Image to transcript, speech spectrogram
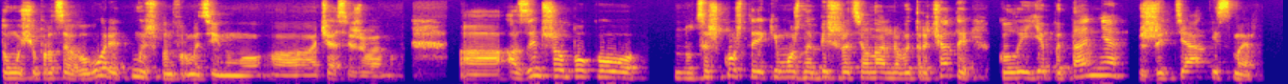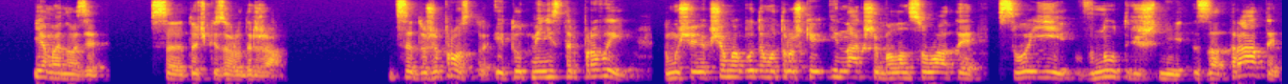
тому що про це говорять. Ми ж в інформаційному а, часі живемо. А, а з іншого боку, ну це ж кошти, які можна більш раціонально витрачати, коли є питання життя і смерть. Я маю на увазі з точки зору держави. Це дуже просто, і тут міністр правий, тому що якщо ми будемо трошки інакше балансувати свої внутрішні затрати,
